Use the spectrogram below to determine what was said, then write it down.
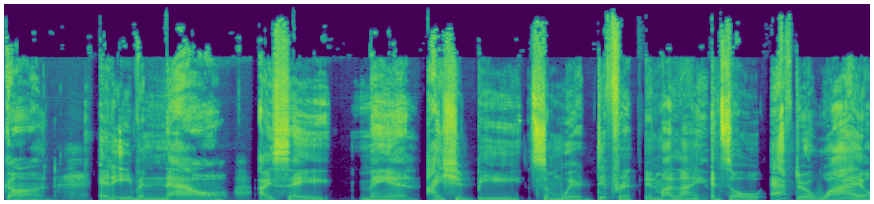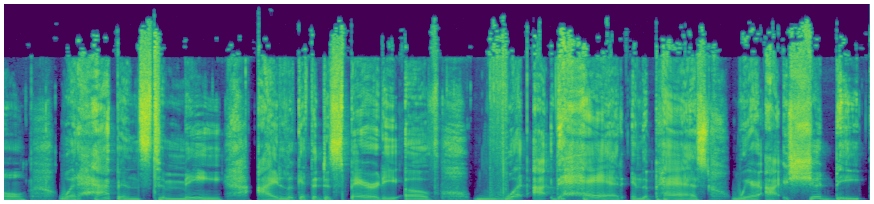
gone. And even now, I say, man, I should be somewhere different in my life. And so after a while, what happens to me, I look at the disparity of what I had in the past, where I should be,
